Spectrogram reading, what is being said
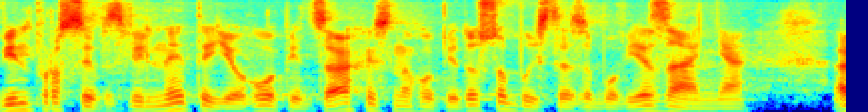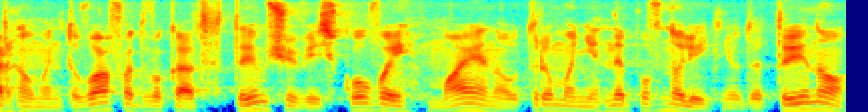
Він просив звільнити його підзахисного під особисте зобов'язання. Аргументував адвокат тим, що військовий має на утриманні неповнолітню дитину,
